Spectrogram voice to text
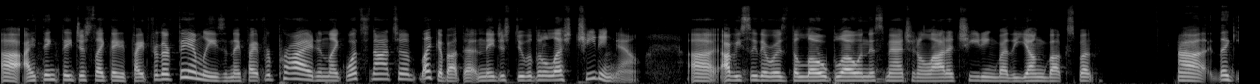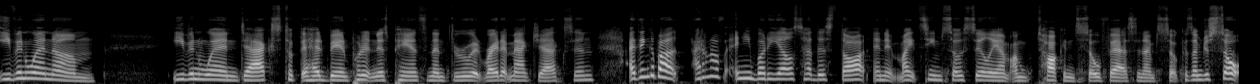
Uh, I think they just like they fight for their families and they fight for pride and like what's not to like about that, and they just do a little less cheating now. Uh, obviously, there was the low blow in this match and a lot of cheating by the Young Bucks, but uh, like even when um, even when Dax took the headband, put it in his pants, and then threw it right at Matt Jackson. I think about, I don't know if anybody else had this thought, and it might seem so silly. I'm, I'm talking so fast, and I'm so, because I'm just so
